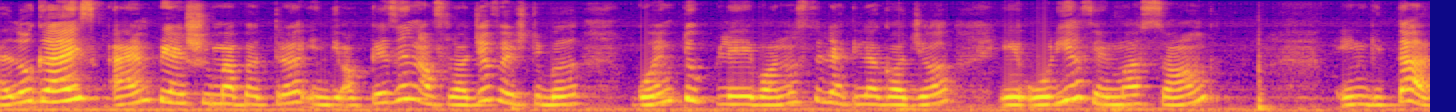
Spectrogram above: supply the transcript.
Hello guys, I am Priyanshu Patra. in the occasion of Raja festival going to play Banasta Dakila Gaja, a Odia famous song in guitar.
